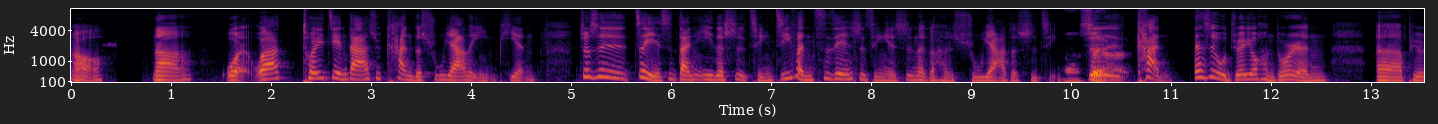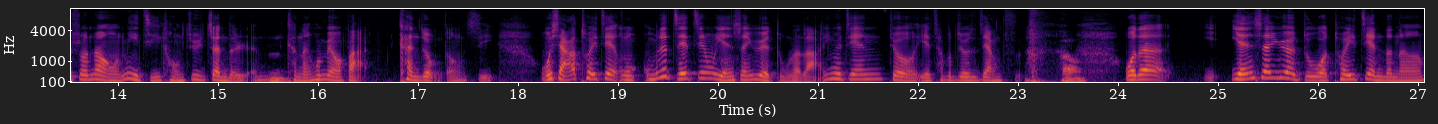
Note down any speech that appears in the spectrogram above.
哦，那我我要推荐大家去看的舒压的影片，就是这也是单一的事情，挤粉刺这件事情也是那个很舒压的事情，哦就是啊是看。但是我觉得有很多人，呃，比如说那种密集恐惧症的人，嗯可能会没有办法看这种东西。我想要推荐，我我们就直接进入延伸阅读了啦，因为今天就也差不多就是这样子。好，我的延伸阅读，我推荐的呢，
